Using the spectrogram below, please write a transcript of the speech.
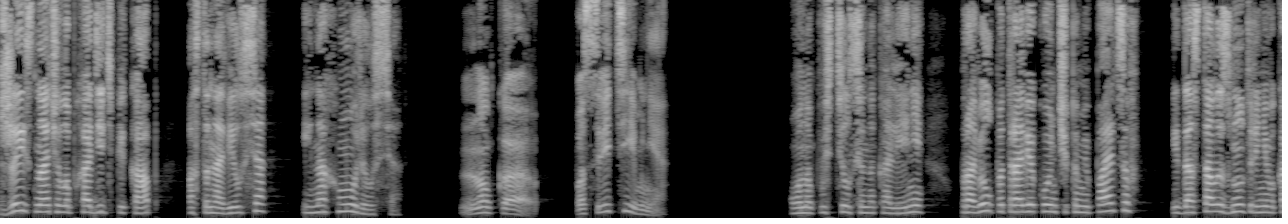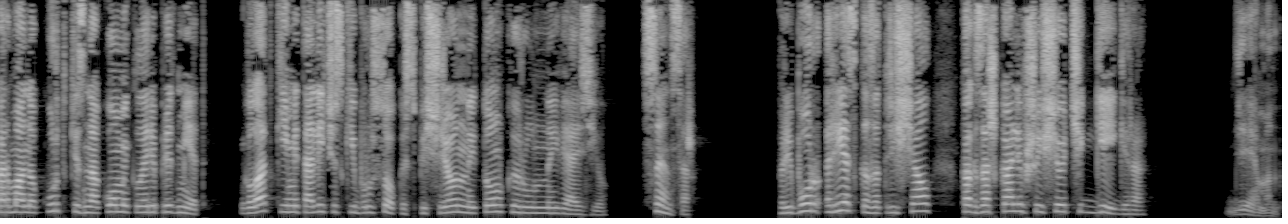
Джейс начал обходить пикап, остановился и нахмурился. «Ну-ка, посвети мне», он опустился на колени, провел по траве кончиками пальцев и достал из внутреннего кармана куртки знакомый Клэри предмет — гладкий металлический брусок, испещренный тонкой рунной вязью. Сенсор. Прибор резко затрещал, как зашкаливший счетчик Гейгера. Демон.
